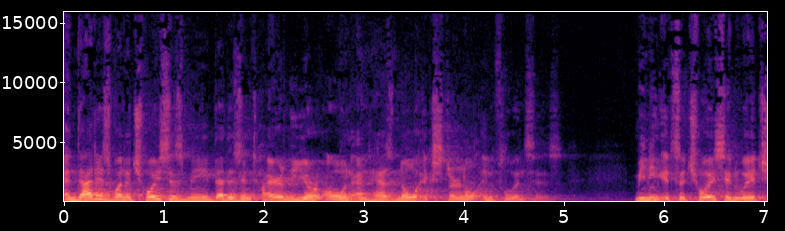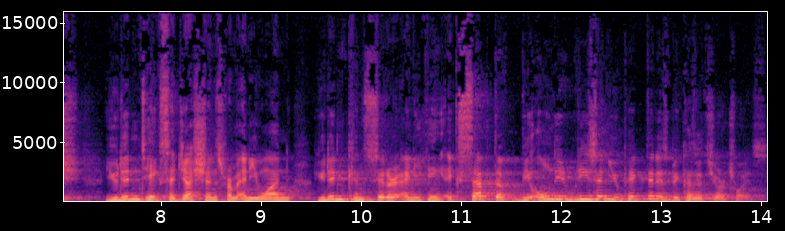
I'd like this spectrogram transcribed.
And that is when a choice is made that is entirely your own and has no external influences. Meaning it's a choice in which you didn't take suggestions from anyone, you didn't consider anything, except the, the only reason you picked it is because it's your choice.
